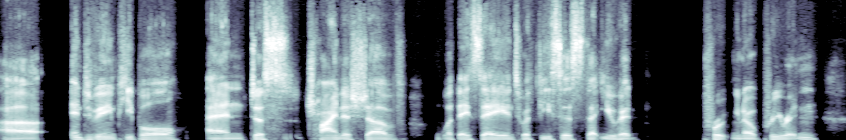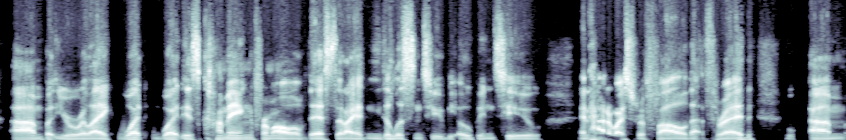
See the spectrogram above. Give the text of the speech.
uh, interviewing people and just trying to shove what they say into a thesis that you had, pre, you know, pre-written. Um, but you were like, what what is coming from all of this that I need to listen to, be open to, and how do I sort of follow that thread, um,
